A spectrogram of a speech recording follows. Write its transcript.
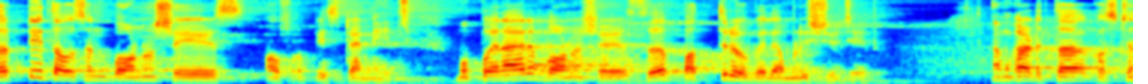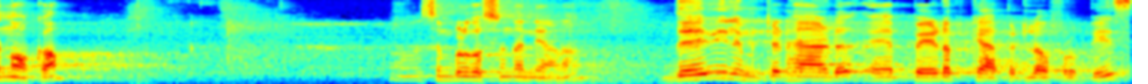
thirty thousand bonus shares of rupees ten each മുപ്പതിനായിരം ബോണസ് ഷെയർസ് പത്ത് രൂപയിൽ നമ്മൾ ഇഷ്യൂ ചെയ്തു. നമുക്ക് അടുത്ത ക്വസ്റ്റ്യൻ നോക്കാം. സിമ്പിൾ ക്വസ്റ്റ്യൻ തന്നെയാണ്. Devi limited had a paid up capital of rupees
